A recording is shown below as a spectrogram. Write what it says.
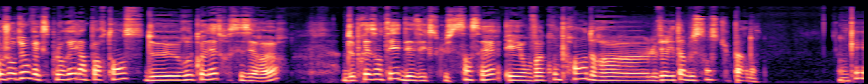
aujourd'hui, on va explorer l'importance de reconnaître ses erreurs, de présenter des excuses sincères et on va comprendre euh, le véritable sens du pardon. Ok?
